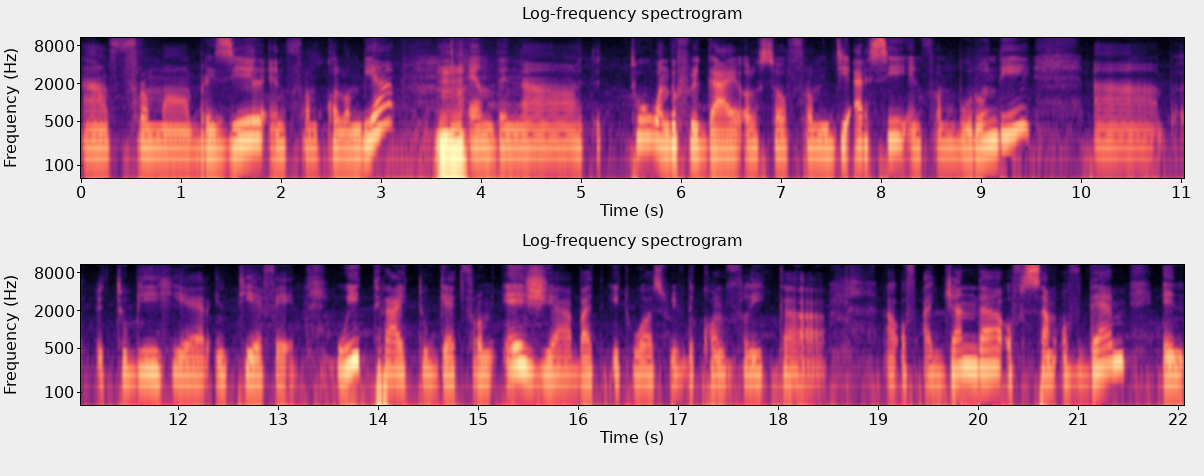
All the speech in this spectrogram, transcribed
uh, from uh, Brazil and from Colombia, Mhm. and then uh, two wonderful guy also from DRC and from Burundi uh, to be here in TFA. We tried to get from Asia, but it was with the conflict. Uh, uh, of agenda of some of them and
